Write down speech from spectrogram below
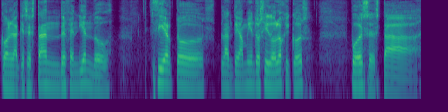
con la que se están defendiendo ciertos planteamientos ideológicos, pues está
